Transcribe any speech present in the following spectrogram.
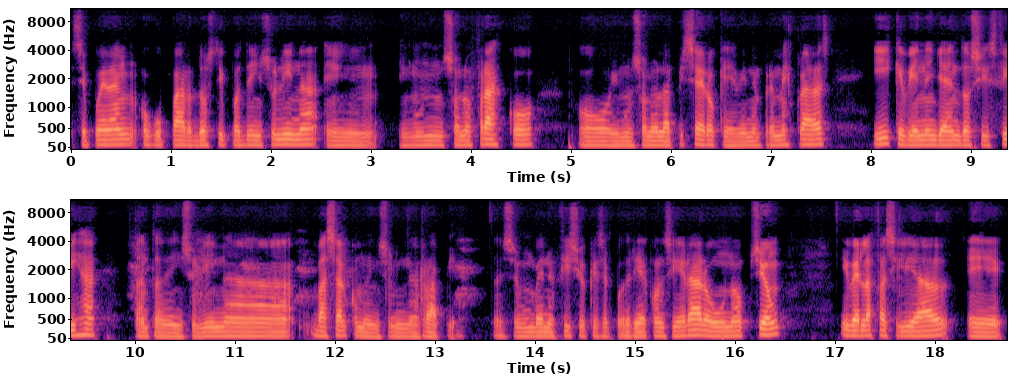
se puedan ocupar dos tipos de insulina en, un solo frasco o en un solo lapicero que vienen premezcladas y que vienen ya en dosis fija tanto de insulina basal como de insulina rápida. Entonces es un beneficio que se podría considerar o una opción y ver la facilidad eh,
